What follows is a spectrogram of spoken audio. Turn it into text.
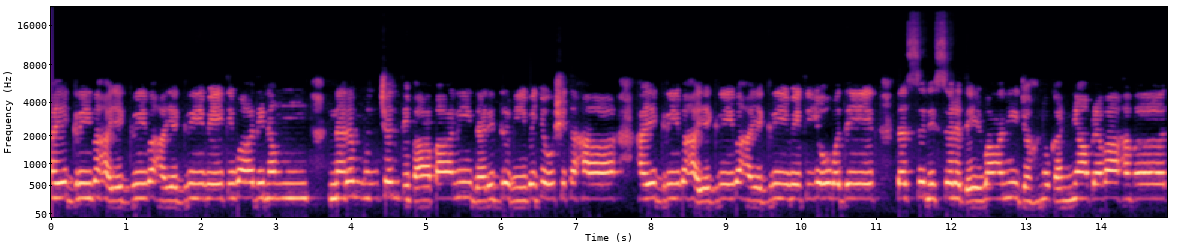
హయగ్రీవ హయగ్రీవ హయగ్రీవేతి వాదినం. నరం ముంచంతి పాపాని దరిద్రమీవ యోషిత. హయగ్రీవ హయగ్రీవ హయగ్రీవేతి యో भवेत् तस्य निःसरदेवानि जह्नु कन्या प्रवाहवत्।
